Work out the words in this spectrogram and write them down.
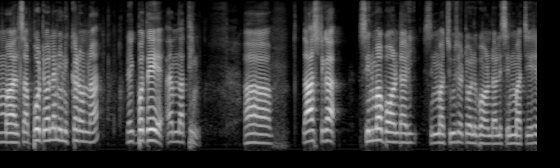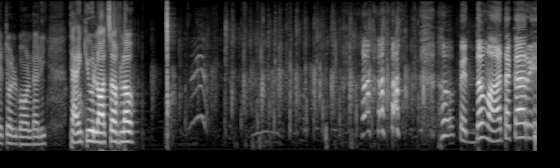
అమ్మ వాళ్ళ సపోర్ట్ వల్ల నేను ఇక్కడ ఉన్నా. లేకపోతే ఐఎమ్ నథింగ్ లాస్ట్గా సినిమా బాగుండాలి. సినిమా చూసేటోళ్ళు బాగుండాలి. సినిమా చేసేటోళ్ళు బాగుండాలి. Thank you lots of love పెద్ద మాటకారి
